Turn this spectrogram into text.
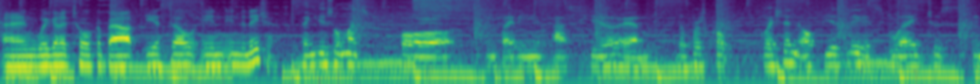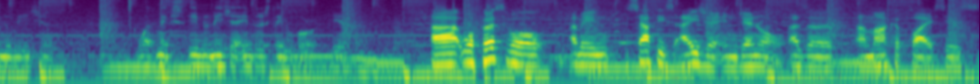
and we're going to talk about ESL in Indonesia. Thank you so much for inviting us here. And the first question, obviously, is why choose Indonesia? What makes Indonesia interesting for ESL? Uh, well, first of all, I mean, Southeast Asia in general as a, a marketplace is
